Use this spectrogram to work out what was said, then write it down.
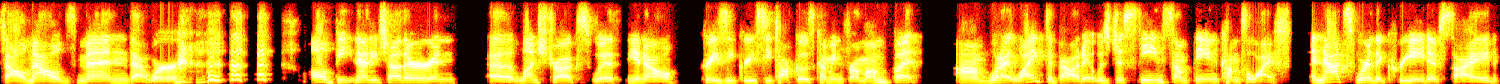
foul mouthed men that were all beating at each other and uh, lunch trucks with, you know, crazy greasy tacos coming from them. But um, what I liked about it was just seeing something come to life. And that's where the creative side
